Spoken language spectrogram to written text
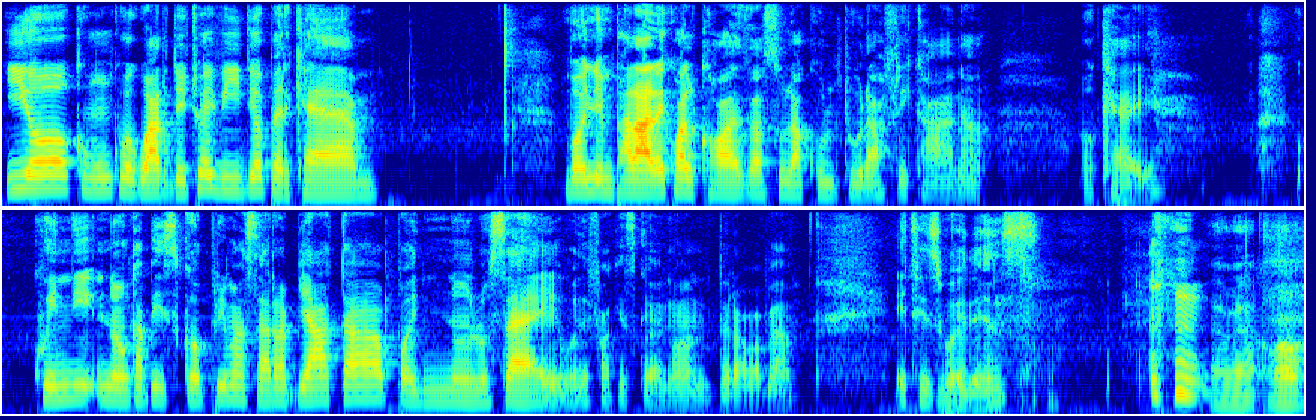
io comunque guardo i tuoi video perché voglio imparare qualcosa sulla cultura africana. Ok. Quindi non capisco, prima sei arrabbiata, poi non lo sei, what the fuck is going on, però vabbè. It is what it is. Vabbè, oh,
